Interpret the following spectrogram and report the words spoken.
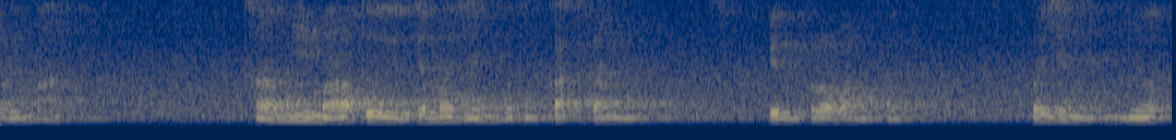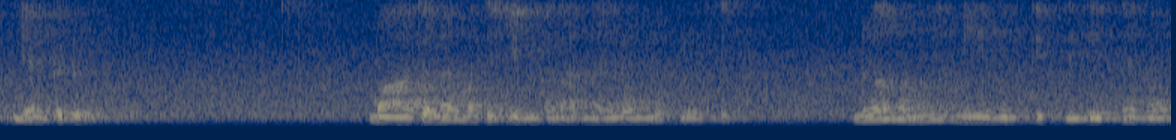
ร่อยมาก ถ้ามีหมาตัวอื่นจะมาแย่งก็ต้องกัดกันเป็นประวันกันก็แย่งเนื้อแย่งกระดูกหมาตัวนั้นมันจะอิ่มขนาดไหนลองนึกดูสิ เนื้อมันไม่มีมันติดนิดๆหน่อย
